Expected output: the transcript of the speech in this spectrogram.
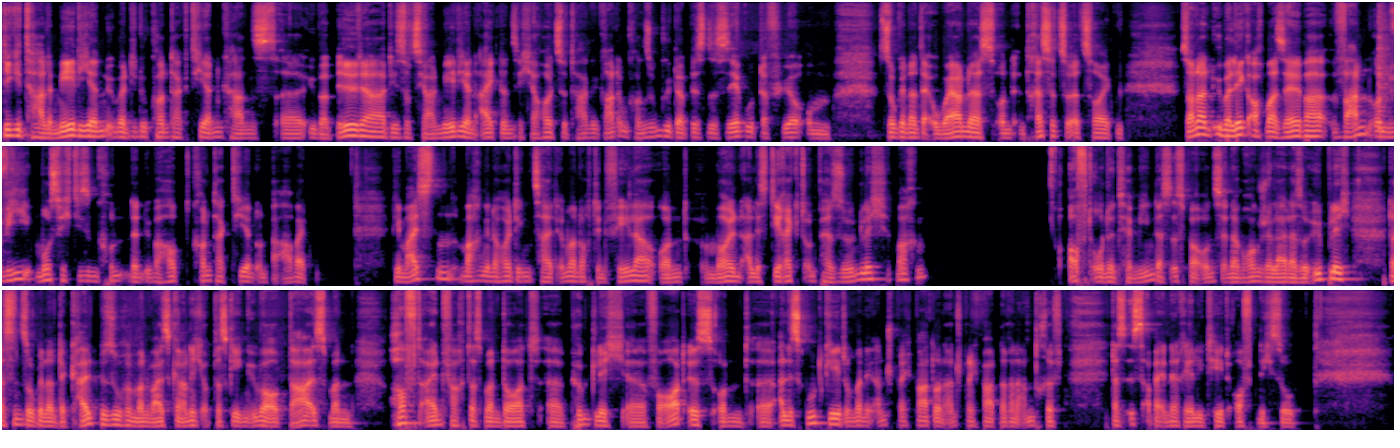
digitale Medien, über die du kontaktieren kannst, äh, über Bilder. Die sozialen Medien eignen sich ja heutzutage gerade im Konsumgüterbusiness sehr gut dafür, um sogenannte Awareness und Interesse zu erzeugen sondern überleg auch mal selber, wann und wie muss ich diesen Kunden denn überhaupt kontaktieren und bearbeiten. Die meisten machen in der heutigen Zeit immer noch den Fehler und wollen alles direkt und persönlich machen. Oft ohne Termin. Das ist bei uns in der Branche leider so üblich. Das sind sogenannte Kaltbesuche. Man weiß gar nicht, ob das Gegenüber überhaupt da ist. Man hofft einfach, dass man dort äh, pünktlich äh, vor Ort ist und äh, alles gut geht und man den Ansprechpartner und Ansprechpartnerin antrifft. Das ist aber in der Realität oft nicht so.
